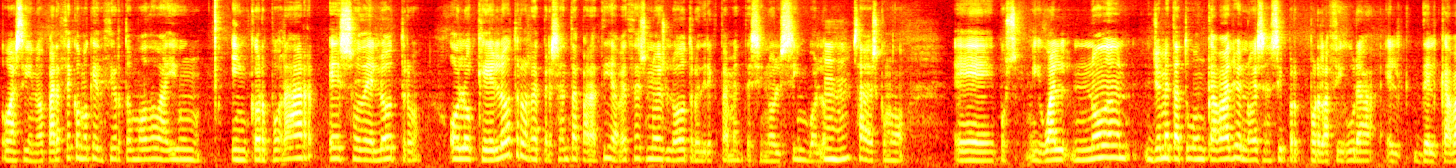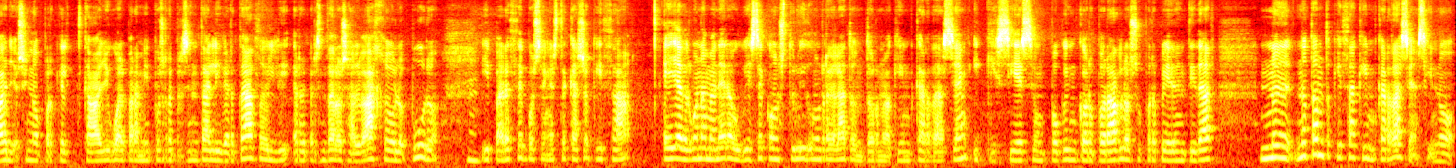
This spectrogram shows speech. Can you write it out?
o, así, ¿no? Parece como que en cierto modo hay un incorporar eso del otro o lo que el otro representa para ti. A veces no es lo otro directamente, sino el símbolo, uh -huh. ¿sabes? Como, eh, pues igual, no, yo me tatúo un caballo no es en sí por, por la figura el, del caballo, sino porque el caballo igual para mí pues representa libertad o li, representa lo salvaje o lo puro. -huh. Y parece, pues en este caso quizá ella de alguna manera hubiese construido un relato en torno a Kim Kardashian y quisiese un poco incorporarlo a su propia identidad, no, no tanto quizá Kim Kardashian, sino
